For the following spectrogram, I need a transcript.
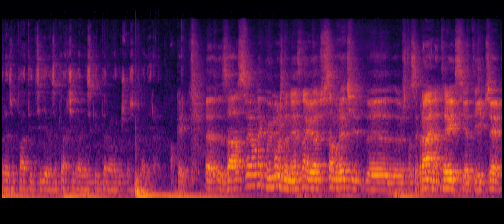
rezultate i ciljeve za kraći vremenski interval nego što su planirali. Ok. E, za sve one koji možda ne znaju, ja ću samo reći e, što se Briana Tracy-a tiče,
